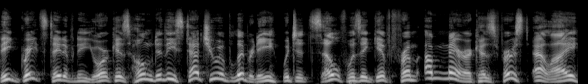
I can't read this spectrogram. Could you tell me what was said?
The great state of New York is home to the Statue of Liberty, which itself was a gift from America's first ally,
